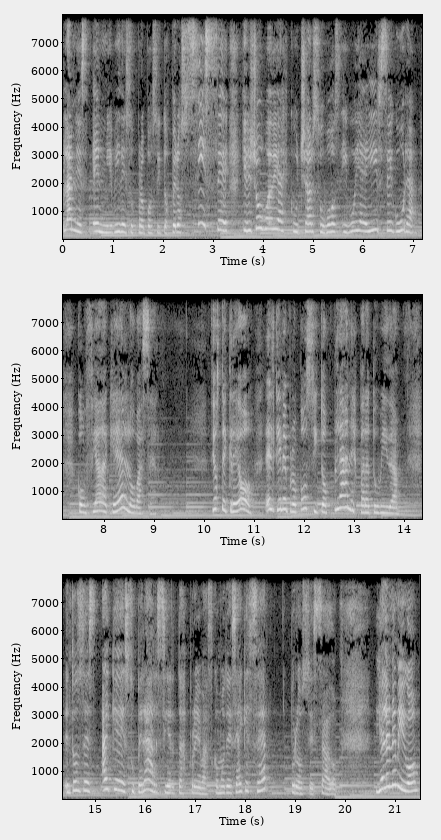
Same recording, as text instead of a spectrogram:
planes en mi vida y sus propósitos, pero sí sé que yo voy a escuchar su voz y voy a ir segura, confiada que Él lo va a hacer. Dios te creó, Él tiene propósito, planes para tu vida. Entonces hay que superar ciertas pruebas, como te decía, hay que ser procesado. Y el enemigo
